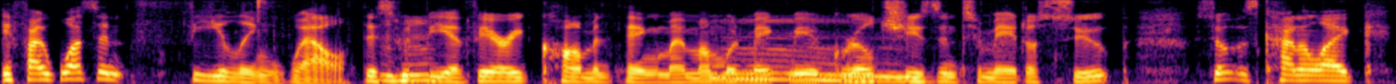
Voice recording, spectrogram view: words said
If I wasn't feeling well, this would be mm-hmm. a very common thing. My mom would make me a grilled mm. cheese and tomato soup. So it was kind of like,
